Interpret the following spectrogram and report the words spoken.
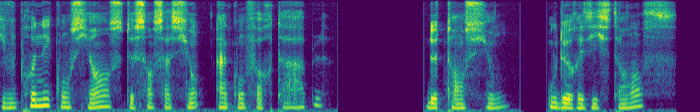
Si vous prenez conscience de sensations inconfortables, de tension ou de résistance,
